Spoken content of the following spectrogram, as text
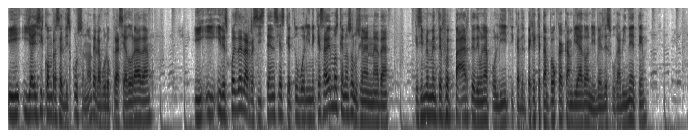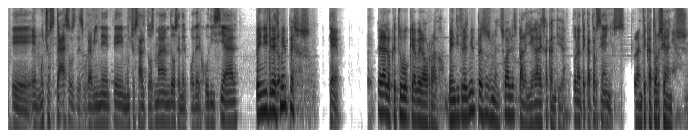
y, y ahí sí compras el discurso, ¿no? De la burocracia dorada. Y, y- y después de las resistencias que tuvo el INE, que sabemos que no solucionan nada, que simplemente fue parte de una política del PG que tampoco ha cambiado a nivel de su gabinete, eh, en muchos casos de su gabinete, en muchos altos mandos, en el Poder Judicial. 23 mil pesos. ¿Qué? Era lo que tuvo que haber ahorrado. 23 mil pesos mensuales para llegar a esa cantidad. Durante 14 años. Durante 14 años.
